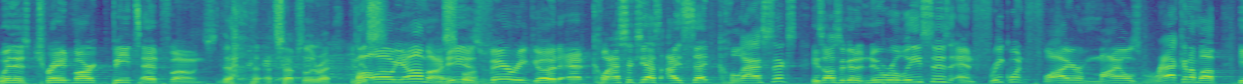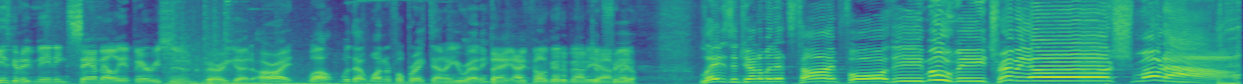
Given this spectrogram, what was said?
with his trademark Beats headphones. Yeah, That's absolutely right. Paul Oyama, he is very good at classics. Yes, I said classics. He's also good at new releases and frequent flyer miles, racking them up. He's going to be meeting Sam Elliott very soon. Very good. All right. Well, with that wonderful breakdown, are you ready? I felt good about it. Good yeah, for man. you. Ladies and gentlemen, it's time for the movie trivia schmoedown.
